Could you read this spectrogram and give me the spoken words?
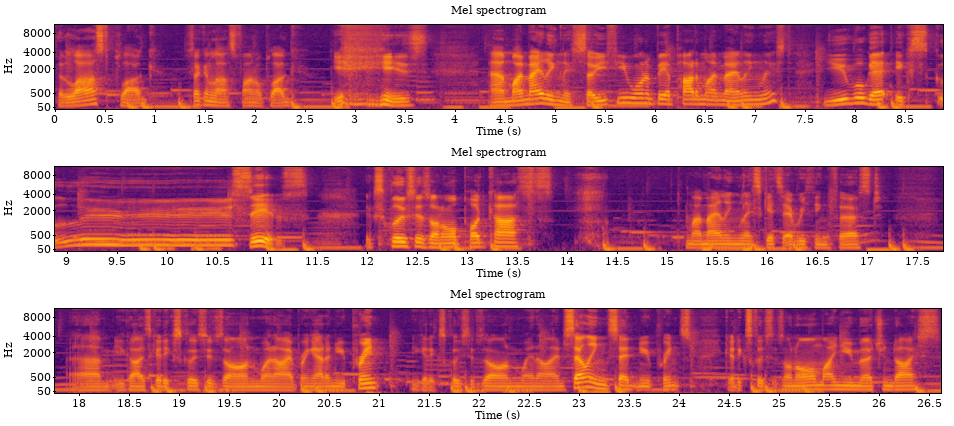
The last plug, second last final plug, is uh, my mailing list. So if you want to be a part of my mailing list, you will get exclusives. Exclusives on all podcasts. My mailing list gets everything first. Um, you guys get exclusives on when I bring out a new print. You get exclusives on when I'm selling said new prints. You get exclusives on all my new merchandise.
